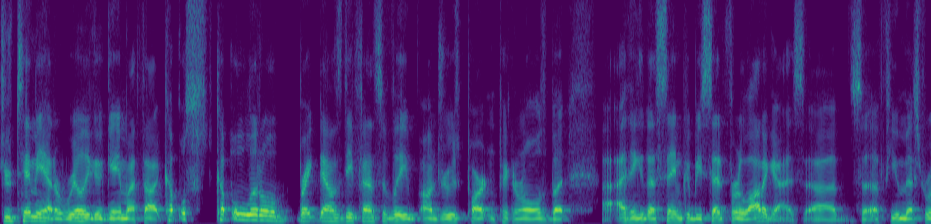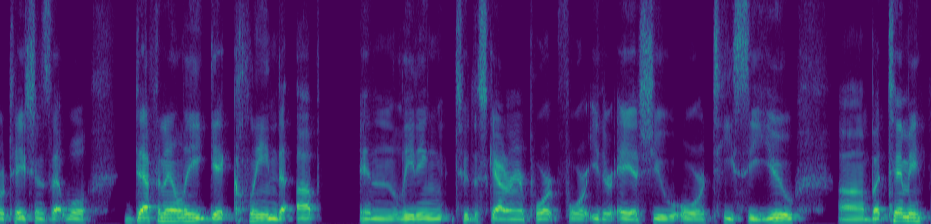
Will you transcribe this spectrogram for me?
Drew Timme had a really good game. I thought couple couple little breakdowns defensively on Drew's part in pick and rolls, but I think the same could be said for a lot of guys. Uh, so a few missed rotations that will definitely get cleaned up in leading to the scouting report for either ASU or TCU. Uh, but Timme,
